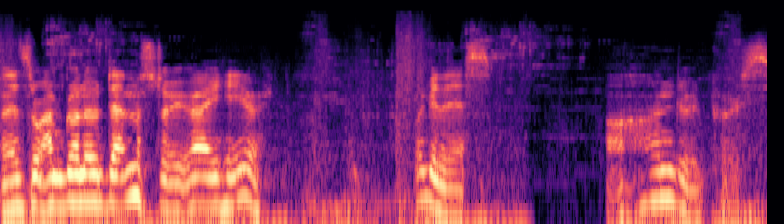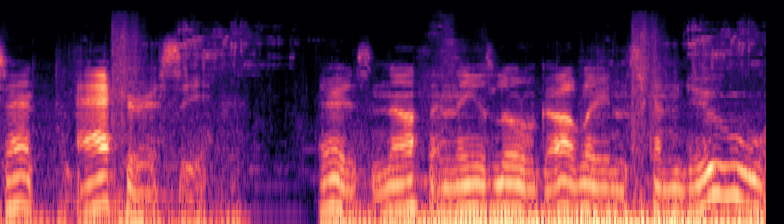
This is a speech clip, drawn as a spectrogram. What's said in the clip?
That's what I'm gonna demonstrate right here. Look at this. A 100% accuracy. There is nothing these little goblins can do.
